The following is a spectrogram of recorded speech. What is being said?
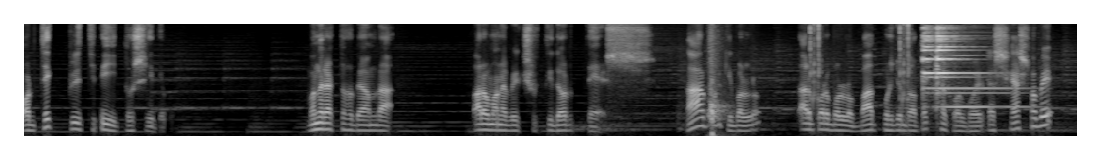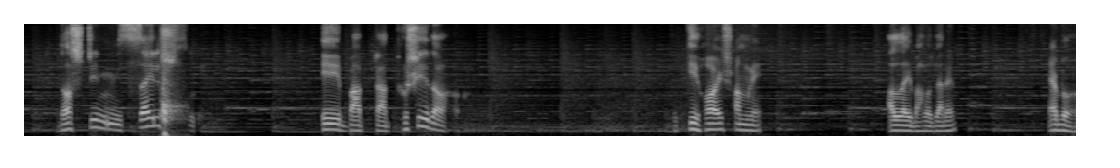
অর্ধেক পৃথিবী ধসিয়ে দেব। মনে রাখতে হবে আমরা পারমাণবিক শক্তিধর দেশ। তারপর কি বলল? তারপর বলল, বাদ পর্যন্ত অপেক্ষা করব, এটা শেষ হবে। দশটি মিসাইল এই বাদটা ধসিয়ে দেওয়া হবে। কি হয় সামনে? আল্লাহ ভালো জানেন। এবং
